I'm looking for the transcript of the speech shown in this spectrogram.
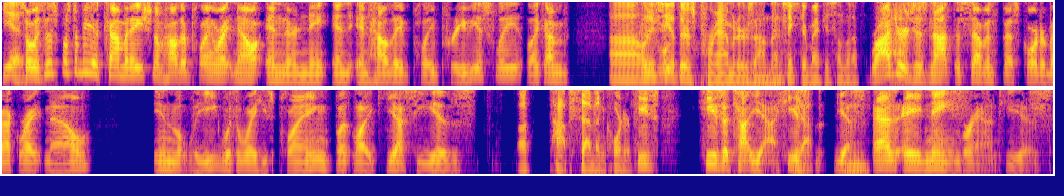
He is. So is this supposed to be a combination of how they're playing right now and their na- and, and how they played previously? Like I'm Uh, let me see if there's parameters on this. I think there might be something. That's Rodgers is not the seventh best quarterback right now in the league with the way he's playing, but like yes, he is. a top seven quarterback. He's he's a top. Yeah, he's Yeah. yes as a name brand he is.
